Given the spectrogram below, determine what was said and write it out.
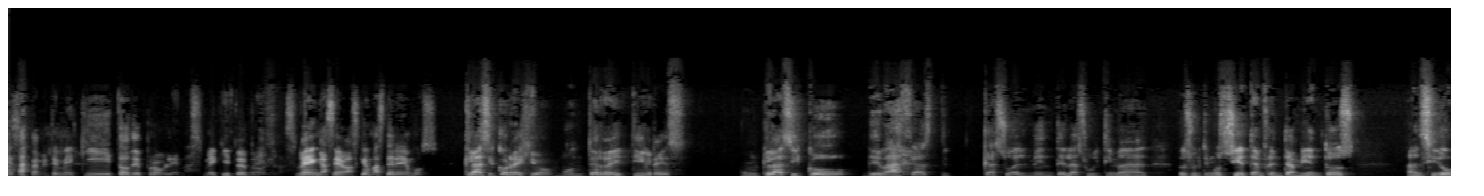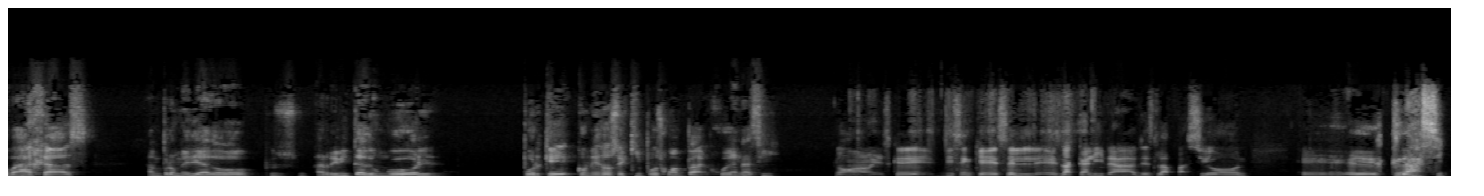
exactamente. Me quito de problemas, me quito de problemas. Venga, Sebas, ¿qué más tenemos? Clásico regio, Monterrey Tigres un clásico de bajas. Casualmente las últimas, los últimos siete enfrentamientos han sido bajas, han promediado pues, arribita de un gol. ¿Por qué con esos equipos, Juanpa, juegan así? No, es que dicen que es, el, es la calidad, es la pasión, eh, el clásico.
